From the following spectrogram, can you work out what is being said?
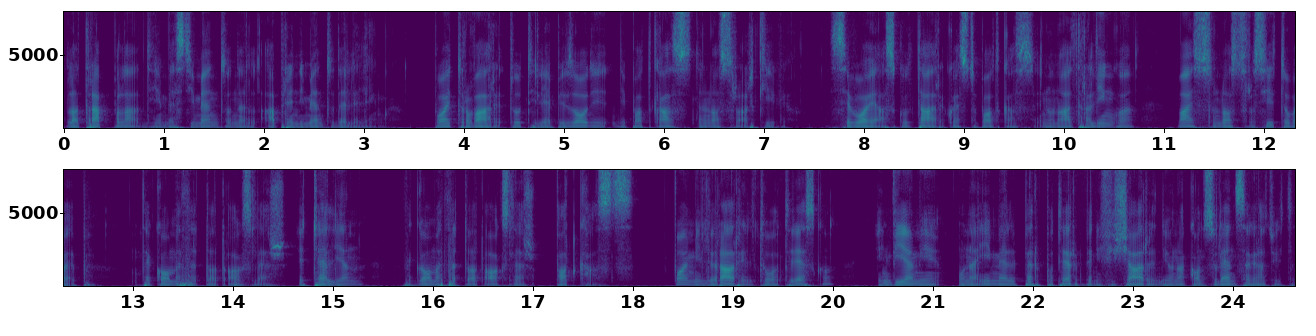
la trappola di investimento nell'apprendimento delle lingue. Puoi trovare tutti gli episodi di podcast nel nostro archivio. Se vuoi ascoltare questo podcast in un'altra lingua, vai sul nostro sito web thegomethod.org slash italian thegomethod.org slash podcasts. Vuoi migliorare il tuo tedesco? Inviami una email per poter beneficiare di una consulenza gratuita.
